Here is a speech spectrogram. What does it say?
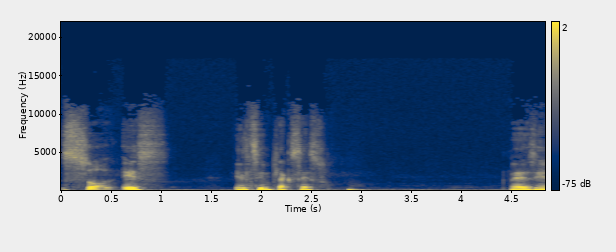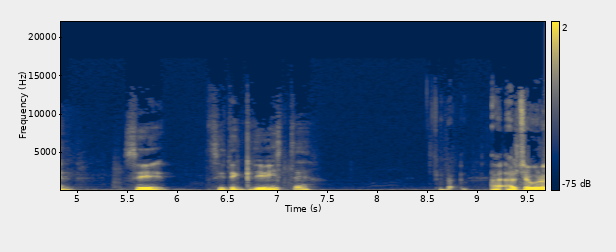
so- es el simple acceso. Es decir, si, si te inscribiste al seguro,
